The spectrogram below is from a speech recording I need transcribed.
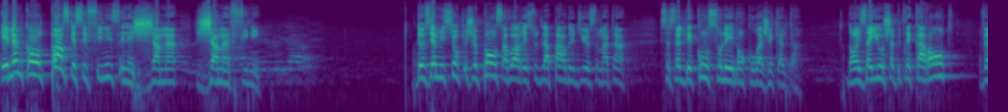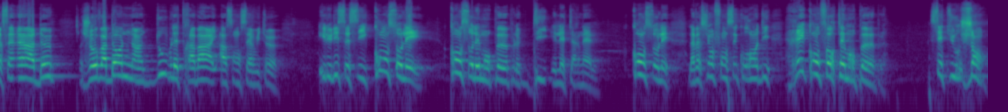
Et même quand on pense que c'est fini, ce n'est jamais, jamais fini. Deuxième mission que je pense avoir reçue de la part de Dieu ce matin, c'est celle de consoler et d'encourager quelqu'un. Dans Isaïe au chapitre 40, versets 1 à 2, Jéhovah donne un double travail à son serviteur. Il lui dit ceci, consolez, consolez mon peuple, dit l'Éternel. Consolez. La version française courant dit, réconfortez mon peuple. C'est urgent,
